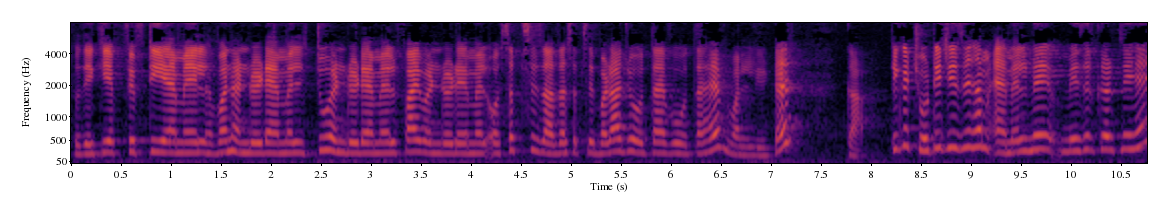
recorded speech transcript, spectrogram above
तो देखिए 50 M L, one hundred M L, two hundred M L, five hundred M L और सबसे ज़्यादा, सबसे बड़ा जो होता है, वो होता है वन लीटर का। ठीक है, छोटी चीज़ें हम एम एल में मेजर करते हैं।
